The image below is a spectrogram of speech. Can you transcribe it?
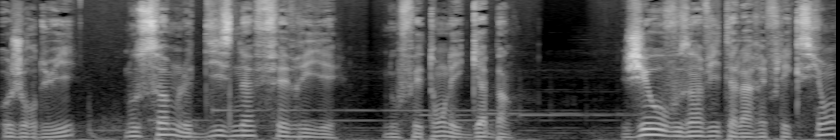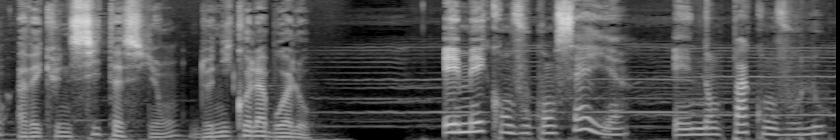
Aujourd'hui, nous sommes le 19 février. Nous fêtons les Gabins. Géo vous invite à la réflexion avec une citation de Nicolas Boileau. Aimez qu'on vous conseille et non pas qu'on vous loue.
